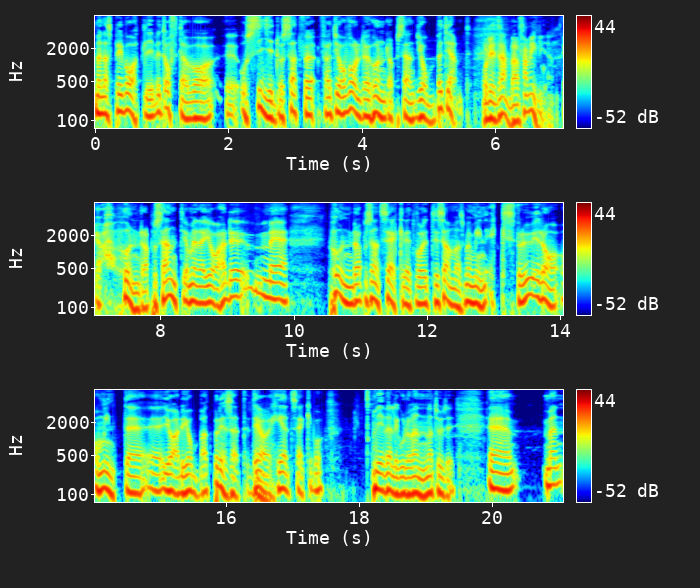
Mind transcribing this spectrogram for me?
Medan privatlivet ofta var eh, åsidosatt för, för att jag valde 100% jobbet jämt. Och det drabbar familjen. Ja, 100 procent. Jag menar, jag hade med 100 procent säkerhet varit tillsammans med min exfru idag om inte eh, jag hade jobbat på det sättet. Det är jag helt säker på. Vi är väldigt goda vänner naturligtvis. Eh, men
